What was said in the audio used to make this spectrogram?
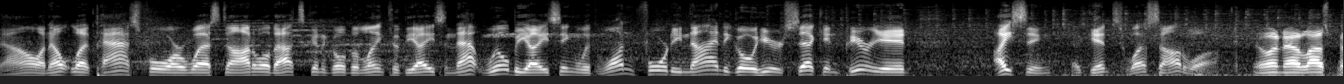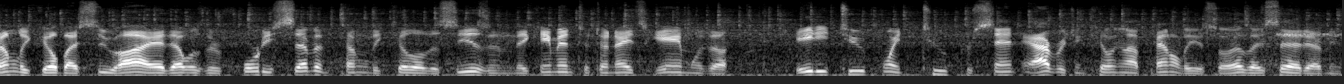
Now an outlet pass for West Ottawa. That's going to go the length of the ice, and that will be icing with 149 to go here, second period icing against West Ottawa. You know, and that last penalty kill by Soo High, that was their 47th penalty kill of the season. They came into tonight's game with a 82.2% average in killing off penalties. So as I said, I mean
